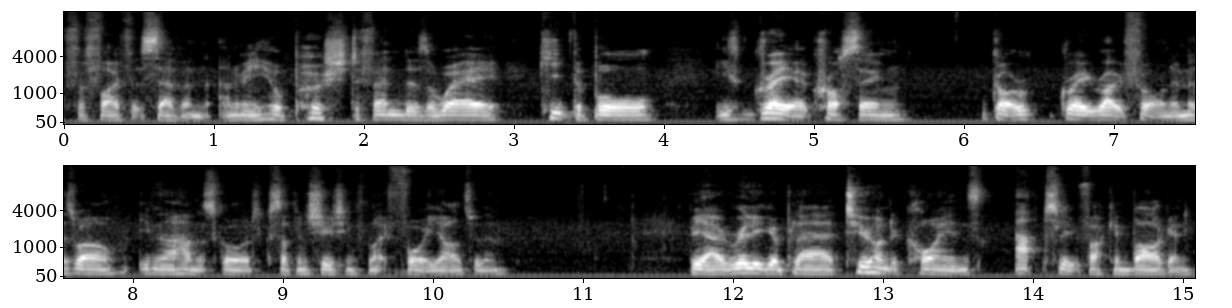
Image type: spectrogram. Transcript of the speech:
for five foot seven, and I mean he'll push defenders away, keep the ball. He's great at crossing. Got a great right foot on him as well, even though I haven't scored because I've been shooting from like 40 yards with him. But yeah, really good player. 200 coins, absolute fucking bargain.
